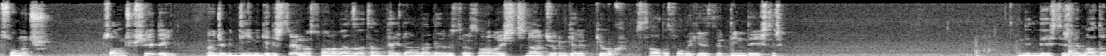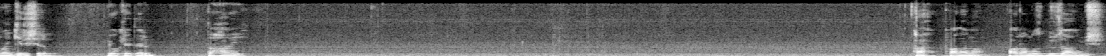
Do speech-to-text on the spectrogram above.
Sonuç sonuç bir şey değil. Önce bir dini geliştirelim de sonra ben zaten peygamberleri bir süre sonra o iş için harcıyorum. Gerek yok sağda solda gezdir, din değiştir. Din değiştireceğim adama girişirim. Yok ederim. Daha iyi. Hah Panama. Aramız güzelmiş.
